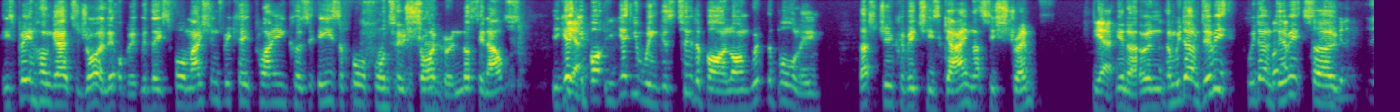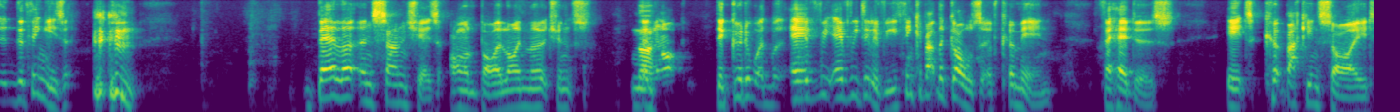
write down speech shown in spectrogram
he's been hung out to dry a little bit with these formations we keep playing because he's a 4-4-2 striker and nothing else. You get Yeah. your you get your wingers to the byline, whip the ball in. That's Jutkiewicz's game. That's his strength. Yeah. You know, and, and we don't do it. We don't Well, do it. So the- the thing is, Bela and Sanchez aren't byline merchants. no, They're not. They're good at every every delivery. You think about the goals that have come in for headers. It's cut back inside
